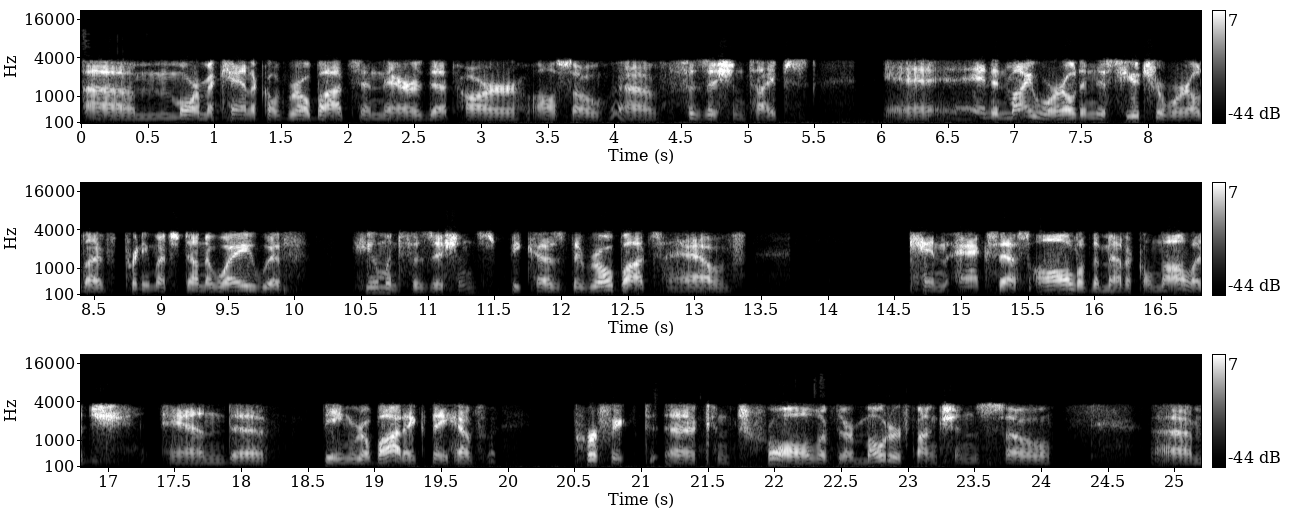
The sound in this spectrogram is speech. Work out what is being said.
um, more mechanical robots in there that are also uh, physician types, And in my world, in this future world, I've pretty much done away with human physicians because the robots have can access all of the medical knowledge and uh, being robotic, they have perfect uh, control of their motor functions. So um,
